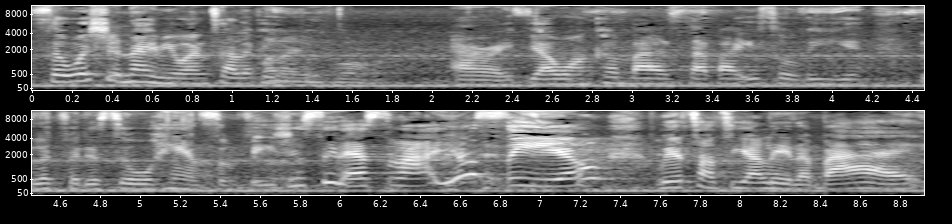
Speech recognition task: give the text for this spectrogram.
So what's your name? You want to tell the people? My name is Vaughn. All right, if y'all want to come by and stop by It's So Vegan, look for this little handsome face. You see that smile? You see him. We'll talk to y'all later. Bye.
